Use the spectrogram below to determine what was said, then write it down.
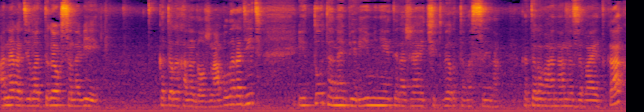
Она родила трех сыновей, которых она должна была родить. И тут она беременеет и рожает четвертого сына, которого она называет как?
